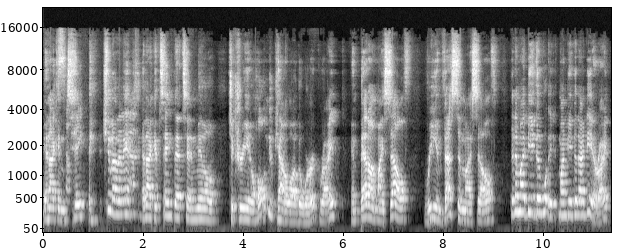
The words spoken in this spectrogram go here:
and I can take you know what I mean, and I can take that ten mil to create a whole new catalog of work, right, and bet on myself, reinvest in myself then it might be a good it might be a good idea, right?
